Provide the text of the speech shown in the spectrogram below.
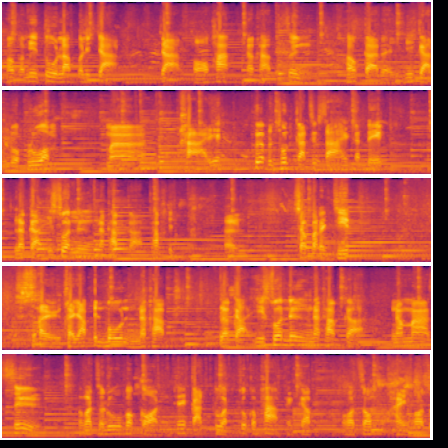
เขาก็มีตู้รับบริจาคจากหอพักนะครับ ซึ่งเขาก็ได้มีการรวบรวมมาขายเพื่อเป็นทุนการศึกษาให้กับเด็ก แล้วก็อีกส่วนหนึ่งนะครับก็ถ้าเป็นชาวบ้านจิตใส่ขยับเป็นบุญนะครับ แล้วก็อีกส่วนหนึ่งนะครับก็นำมาซื้อวัสดุอุปกรณ์ในการตรวจสุขภาพให้กับอสมให้อส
